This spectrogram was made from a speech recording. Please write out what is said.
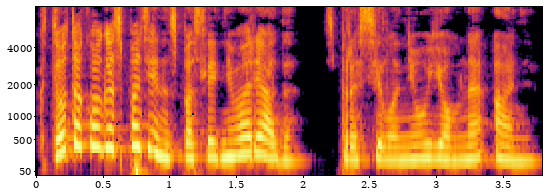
«Кто такой господин из последнего ряда?» – спросила неуемная Аня.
